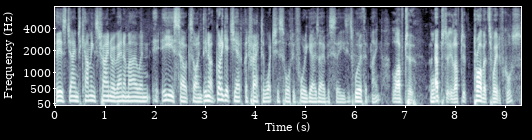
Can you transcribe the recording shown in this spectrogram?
There's James Cummings, trainer of Anamoe, and he is so exciting. You know, I've got to get you out to the track to watch this horse before he goes overseas. It's worth it, mate. Love to. Absolutely love to. Private suite, of course.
